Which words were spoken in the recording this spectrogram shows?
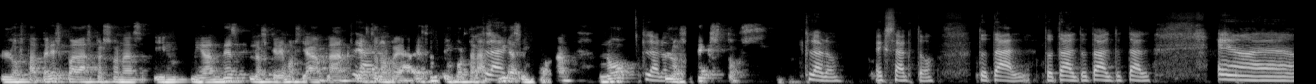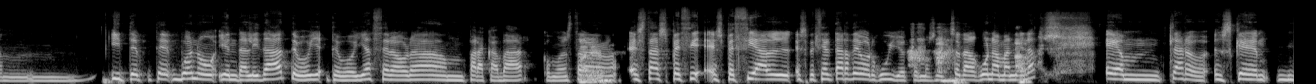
Los papeles para las personas inmigrantes los queremos ya. En plan, Claro. esto no es real, esto no importa, las Claro. vidas importan, no Claro. los textos. Claro, exacto. Total, total, total, total. Em, y te, te- bueno, y en realidad te voy, a- te voy a hacer ahora mm, para acabar, como esta, Vale. esta especie, especial, especial tarde de orgullo que hemos hecho de alguna manera. Em, claro, es que mm,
